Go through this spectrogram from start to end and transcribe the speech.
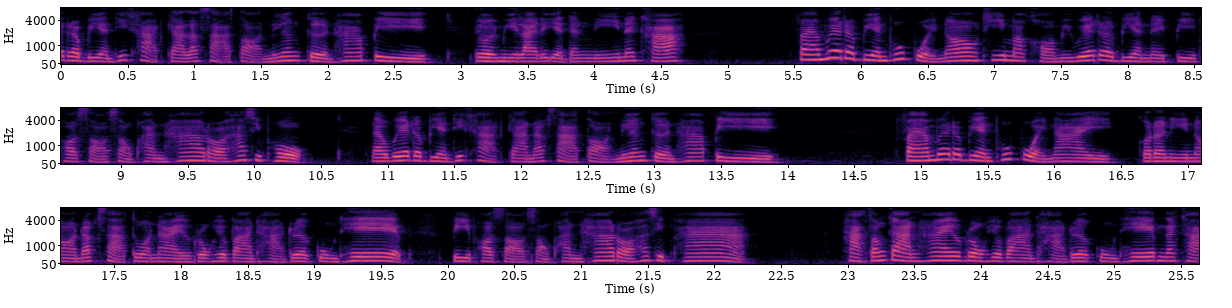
ทระเบียนที่ขาดการรักษาต่อเนื่องเกิน 5 ปี โดยมีรายละเอียดดังนี้นะคะ แฟ้มเวทระเบียนผู้ป่วยนอกที่มาขอมีเวทระเบียนในปีพศ 2556 และเวทระเบียนที่ขาดการรักษาต่อเนื่องเกิน 5 ปี แฟ้มเวทระเบียนผู้ป่วยใน กรณีนอนรักษาตัวในโรงพยาบาลฐานเรือกรุงเทพ ปี พศ 2555 หากต้องการให้โรงพยาบาลฐานเรือกรุงเทพนะคะ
